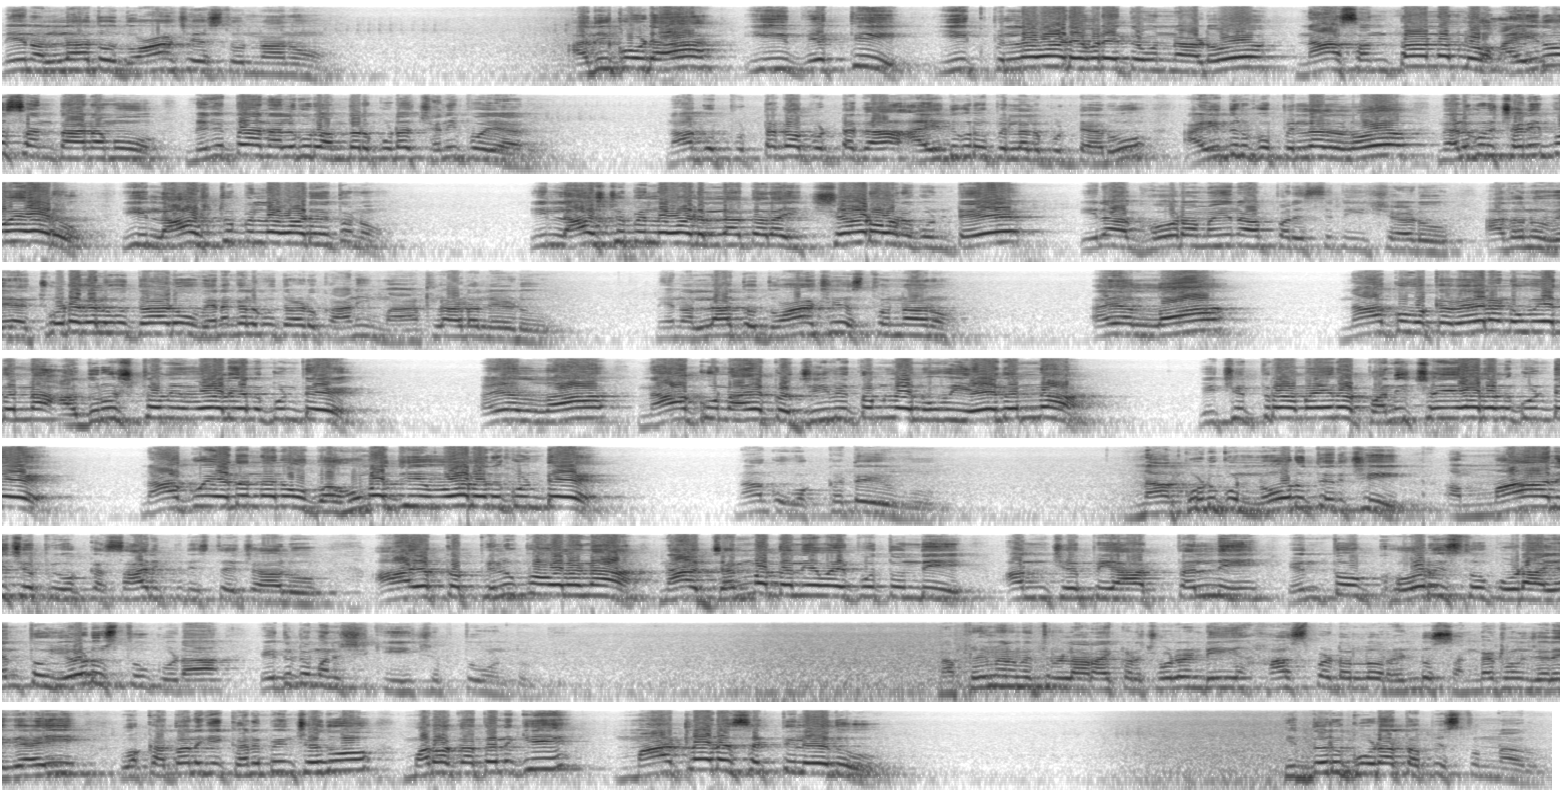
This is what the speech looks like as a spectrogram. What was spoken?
నేను అల్లాతో ద్వా చేస్తున్నాను. అది కూడా ఈ వ్యక్తి ఈ పిల్లవాడు ఎవరైతే ఉన్నాడో నా సంతానంలో ఐదో సంతానము మిగతా నలుగురు అందరూ కూడా చనిపోయారు. నాకు పుట్టగా పుట్టగా ఐదుగురు పిల్లలు పుట్టారు. ఐదుగురు పిల్లలలో నలుగురు చనిపోయారు. ఈ లాస్ట్ పిల్లవాడు ఇతను. ఈ లాస్ట్ పిల్లవాడు ఎలా తల ఇచ్చాడు అనుకుంటే ఇలా ఘోరమైన పరిస్థితి ఇచ్చాడు. అతను వె- చూడగలుగుతాడు వినగలుగుతాడు కానీ మాట్లాడలేడు. నేను అల్లాతో దువా చేస్తున్నాను. అయ్యల్లా నాకు ఒకవేళ నువ్వేదన్నా అదృష్టం ఇవ్వాలి అనుకుంటే అయ్యల్లా నాకు నా యొక్క జీవితంలో నువ్వు ఏదన్నా విచిత్రమైన పని చేయాలనుకుంటే నాకు ఏదన్నా నువ్వు బహుమతి ఇవ్వాలనుకుంటే నాకు ఒక్కటే ఇవ్వు. నా కొడుకు నోరు తెరిచి అమ్మా అని చెప్పి ఒక్కసారి పిలిస్తే చాలు. ఆ యొక్క పిలుపు వలన నా జన్మ ధన్యమైపోతుంది అని చెప్పి ఆ తల్లి ఎంతో ఘోరిస్తూ కూడా ఎంతో ఏడుస్తూ కూడా ఎదుటి మనిషికి చెప్తూ ఉంటుంది. నా ప్రేమ మిత్రులారా ఇక్కడ చూడండి హాస్పిటల్లో రెండు సంఘటనలు జరిగాయి. ఒక అతనికి కనిపించదు మరొక అతనికి మాట్లాడే శక్తి లేదు. ఇద్దరు కూడా తప్పిస్తున్నారు.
